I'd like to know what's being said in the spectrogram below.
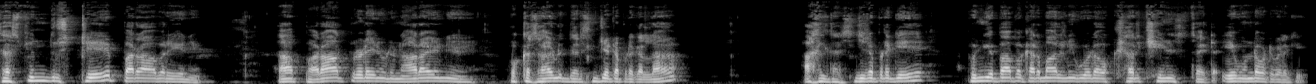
తస్మిన్ దృష్టే పరావరేని ఆ పరాత్ముడైన నారాయణని ఒక్కసారి దర్శించేటప్పటికల్లా అసలు దర్శించేటప్పటికే పుణ్యపాప కర్మాలని కూడా ఒకసారి క్షీణిస్తాయట ఏముండవట వీళ్ళకి.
